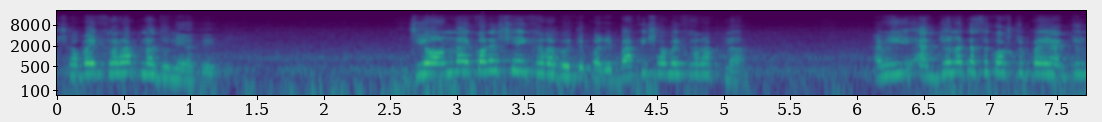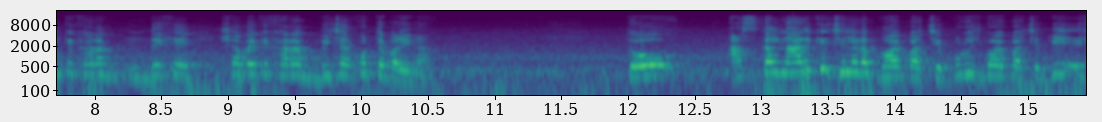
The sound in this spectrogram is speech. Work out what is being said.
সবাই খারাপ না দুনিয়াতে? যে অন্যায় করে, সেই খারাপ হইতে পারে, বাকি সবাই খারাপ না। আমি একজনের কাছে কষ্ট পাই, একজনকে খারাপ দেখে সবাইকে খারাপ বিচার করতে পারি না। তো আজকাল নারীকে ছেলেরা ভয় পাচ্ছে, পুরুষ ভয় পাচ্ছে, বিয়ে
